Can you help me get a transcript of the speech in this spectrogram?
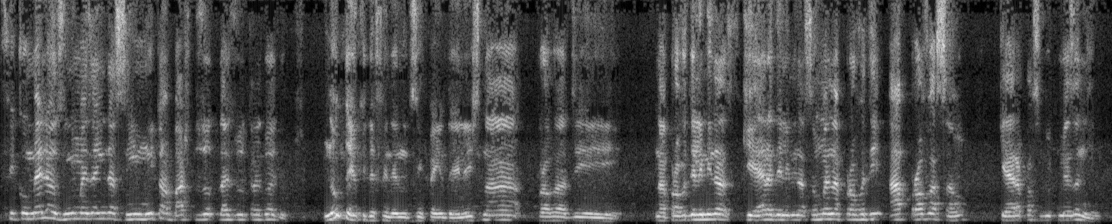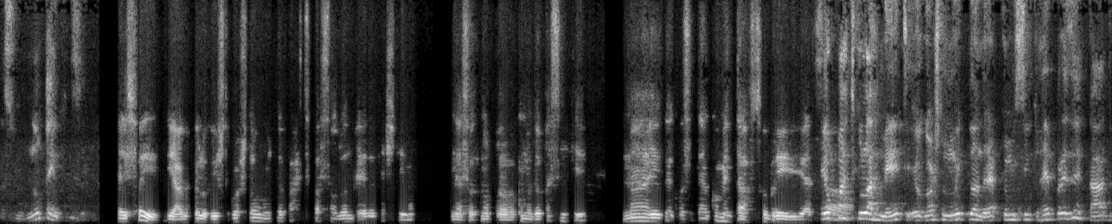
ficou melhorzinho, mas ainda assim muito abaixo dos outros, das outras duas duplas. Não tenho que defender no desempenho deles na prova de na prova de eliminação, que era de eliminação, mas na prova de aprovação, que era para subir para o mezanino. Assim, não tenho o que dizer. É isso aí. Iago, pelo visto, gostou muito da participação do André da Testina nessa última prova, como deu para sentir. Mário, o que, é que você tem a comentar sobre essa... Eu, particularmente, eu gosto muito do André porque eu me sinto representado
